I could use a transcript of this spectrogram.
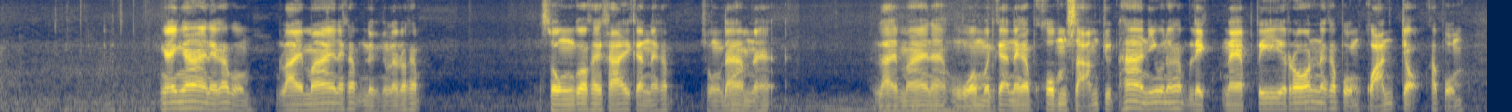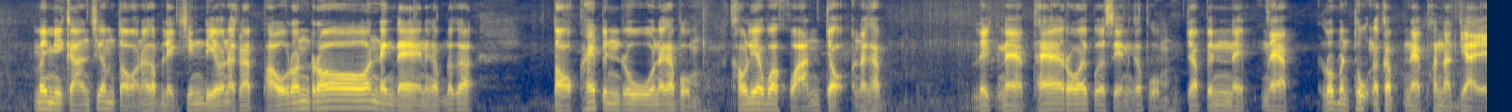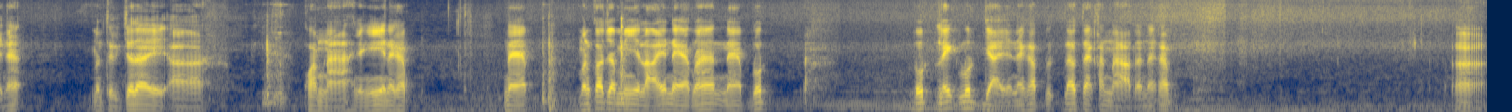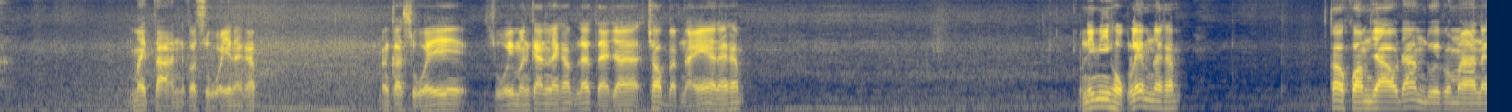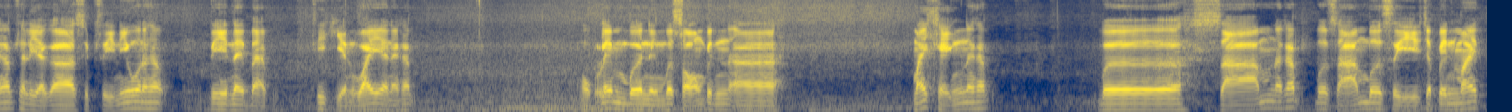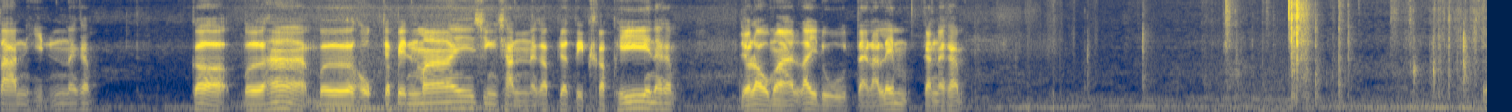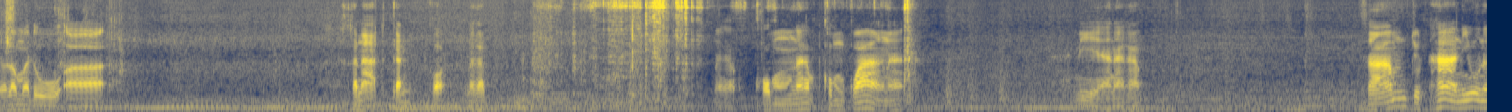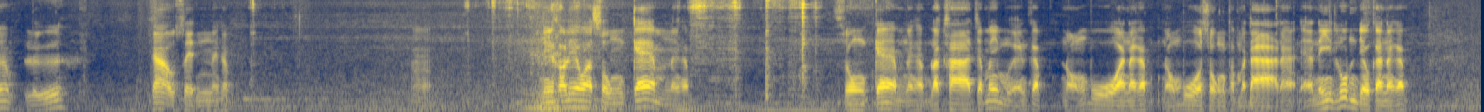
ง่ายๆเลยครับ ผมลายไม้นะครับหนึ่งแล้วนะครับ ทรงก็คล้าย ๆกันนะครับ ทรงด้ามนะฮะ ลายไม้นะหัวเหมือนกันนะครับคม 3.5 นิ้วนะครับเหล็กแหนบตีร้อนนะครับ ผมขวานเจาะครับผมไม่มีการเชื่อมต่อนะครับเหล็กชิ้นเดียวนะครับ เผาร้อนๆแดงๆนะครับ แล้วก็ตอกให้เป็นรูนะครับ ผมเขาเรียกว่าขวานเจาะนะครับเหล็กแหนบแท้ร้อยเปอร์เซ็นต์ครับผมจะเป็นแหนบแหนบรถบรรทุกนะครับแหนบขนาดใหญ่นะมันถึงจะได้อ่าความหนาอย่างนี้นะครับแหนบมันก็จะมีหลายแหนบนะฮะแหนบรถ รถเล็กรถใหญ่นะครับ แล้วแต่ขนาดนะครับไม้ตาลก็สวยนะครับ มันก็สวยสวยเหมือนกันเลยครับ แล้วแต่จะชอบแบบไหนนะครับ วันนี้มีหกเล่มนะครับ ก็ความยาวด้ามโดยประมาณนะครับ เฉลี่ยก็สิบสี่นิ้วนะครับที่ในแบบที่เขียนไว้นะครับหกเล่มเบอร์หนึ่งเบอร์สองเป็นอ่า ไม้เข็งนะครับ เบอร์สามนะครับ เบอร์สามเบอร์สี่จะเป็นไม้ตาลหินนะครับ ก็เบอร์ห้าเบอร์หกจะเป็นไม้ชิงชันนะครับ จะติดกระพี้นะครับ เดี๋ยวเรามาไล่ดูแต่ละเล่มกันนะครับเดี๋ยวเรามาดูขนาดกันก่อนนะครับ นะครับ คมนะครับ คมกว้างนะ นี่นะครับ 3.5 นิ้วนะครับ หรือ 9 เซนนะครับอ่านี่เขาเรียกว่าทรงแก้มนะครับ ทรงแก้มนะครับ ราคาจะไม่เหมือนกับหนองบัวนะครับ หนองบัวทรงธรรมดานะฮะอันนี้รุ่นเดียวกันนะครับ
